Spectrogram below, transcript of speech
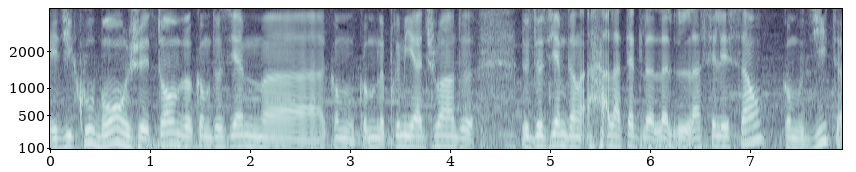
Et du coup, bon, je tombe comme deuxième, euh, comme, comme le premier adjoint, de, le deuxième à la tête de la, la, sélection, comme vous dites.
